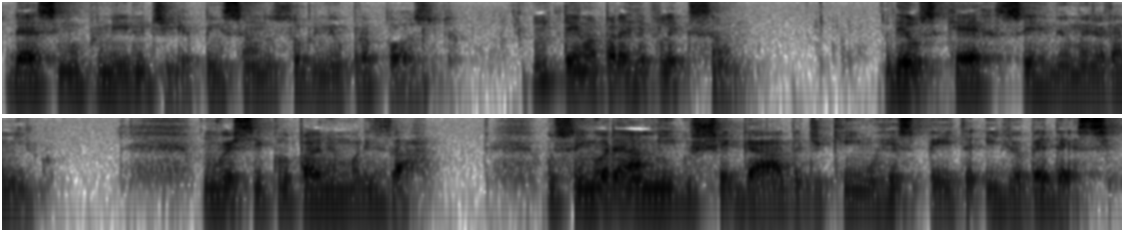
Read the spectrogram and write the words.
Décimo primeiro dia, pensando sobre meu propósito. Um tema para reflexão. Deus quer ser meu melhor amigo. Um versículo para memorizar. O Senhor é amigo chegado de quem o respeita e lhe obedece.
